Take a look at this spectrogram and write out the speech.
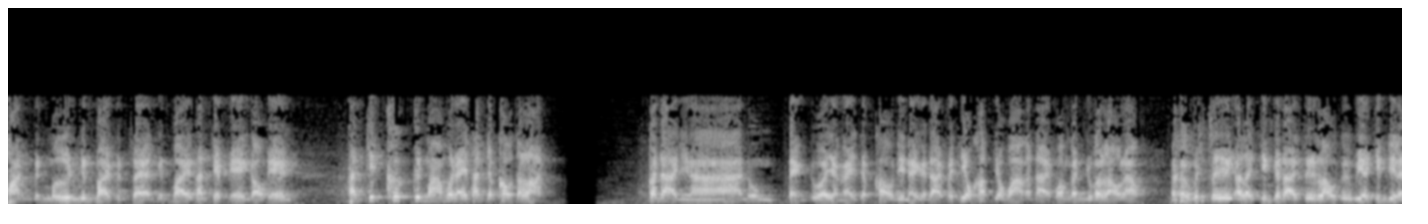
พันเป็นหมื่นขึ้นไปเป็นแสนขึ้นไป ท่านเจ็บเองเอาเอง ท่านคิดคึกขึ้นมาเมื่อไรท่านจะเข้าตลาด ก็ได้นี่นะ นุ่งแต่งตัวอย่างไงจะเข้าที่ไหนก็ได้ ไปเที่ยวคับเที่ยววากันได้ เพราะเงินอยู่กับเราแล้วไปซื้ออะไรกินก็ได้ ซื้อเหล้าซื้อเบียร์กินที่ไหน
